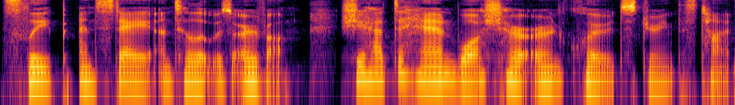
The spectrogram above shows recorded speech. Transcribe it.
sleep, and stay until it was over. She had to hand wash her own clothes during this time.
